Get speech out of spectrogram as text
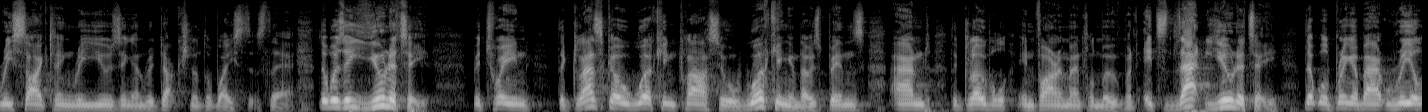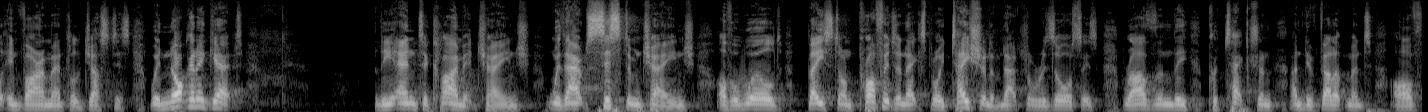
recycling, reusing, and reduction of the waste that's there. There was a unity between the Glasgow working class who were working in those bins and the global environmental movement. It's that unity that will bring about real environmental justice. We're not going to get the end to climate change without system change of a world based on profit and exploitation of natural resources rather than the protection and development of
